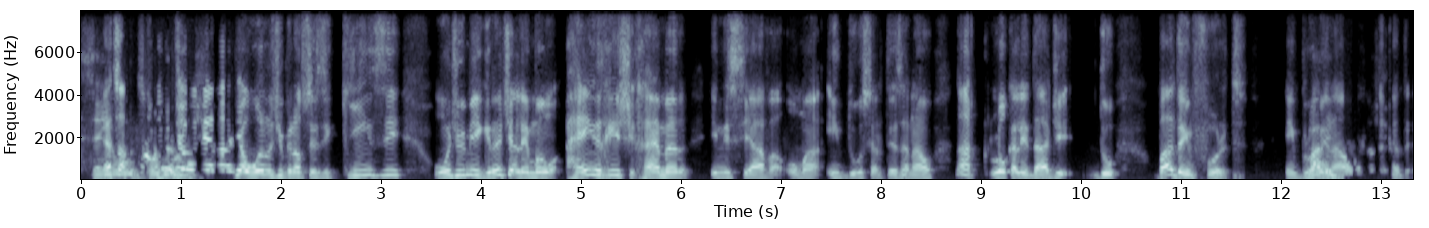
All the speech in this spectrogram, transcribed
Sem Essa é homenagem ao ano de 1915, onde o imigrante alemão Heinrich Hammer iniciava uma indústria artesanal na localidade do Badenfurt, em Blumenau, Santa,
